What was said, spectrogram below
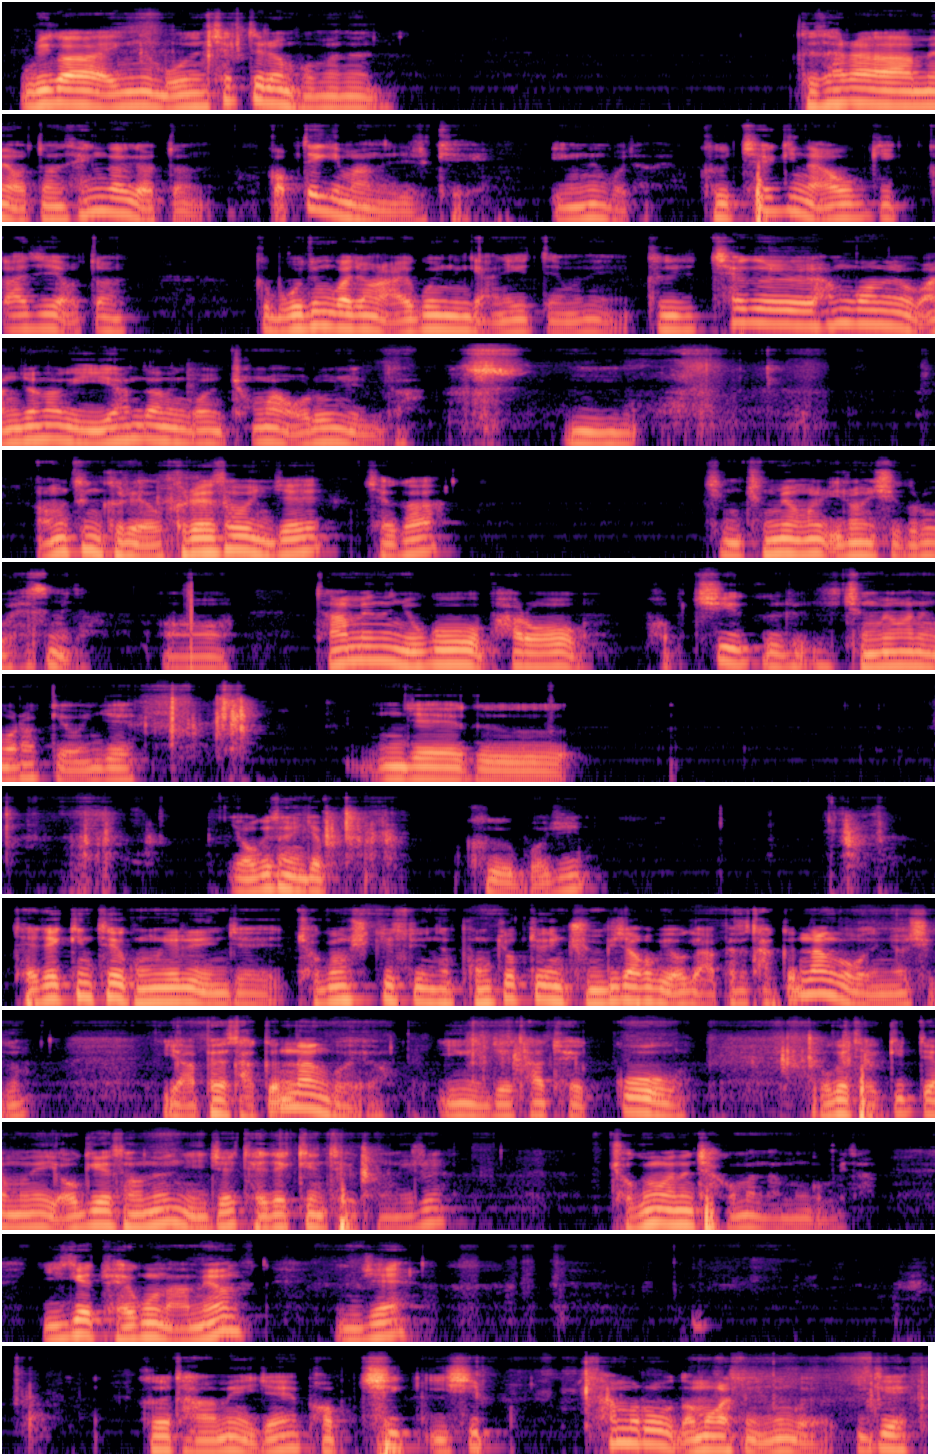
우리가 읽는 모든 책들은 보면은 그 사람의 어떤 생각의 어떤 껍데기만을 이렇게 읽는 거잖아요. 그 책이 나오기까지 어떤 그 모든 과정을 알고 있는 게 아니기 때문에 그 책을 한 권을 완전하게 이해한다는 건 정말 어려운 일입니다. 음, 아무튼 그래요. 그래서 이제 제가 지금 증명을 이런 식으로 했습니다. 어, 다음에는 요거 바로 법칙을 증명하는 걸 할게요. 이제, 이제 그, 여기서 이제 그 뭐지? 데데킨트의 공리를 이제 적용시킬 수 있는 본격적인 준비 작업이 여기 앞에서 다 끝난 거거든요, 지금. 이 앞에서 다 끝난 거예요. 이게 이제 다 됐고, 요게 됐기 때문에 여기에서는 이제 데데킨트의 공리를 적용하는 작업만 남은 겁니다. 이게 되고 나면 이제 그 다음에 이제 법칙 23으로 넘어갈 수 있는 거예요. 이게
